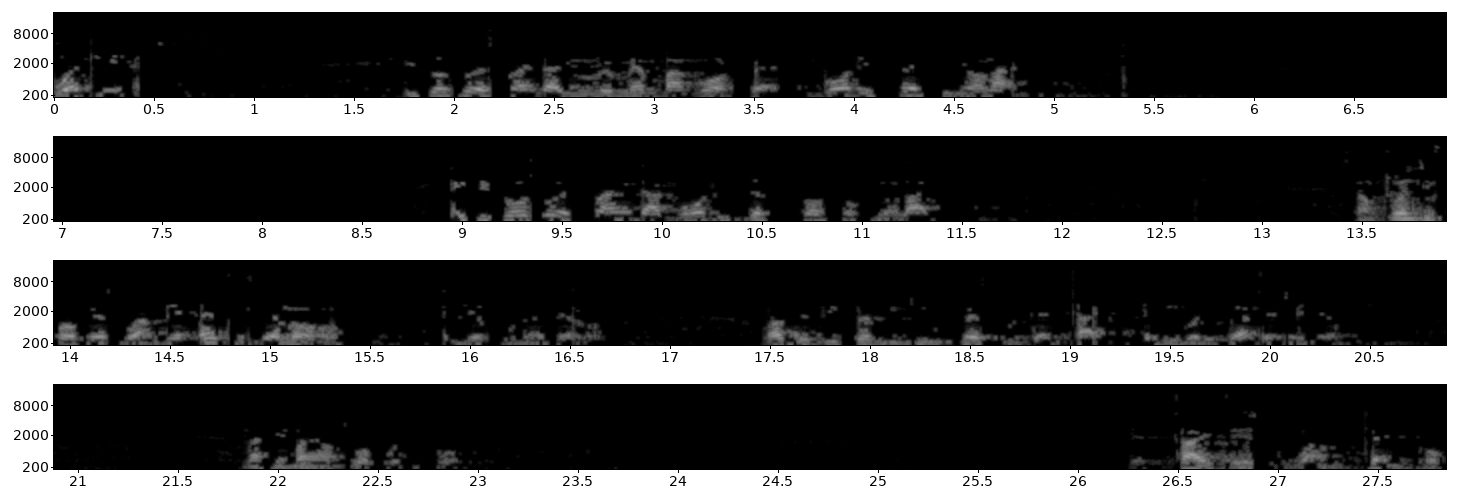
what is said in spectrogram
Worldliness. It's also a sign that you remember God first. God is first in your life. It is also a sign that God is the source of your life. Psalm 24, verse 1. The earth is the Lord, and the fullness thereof. What's the difference between first and tithe? Everybody pay attention. Nehemiah 12, 24. tithe is one tenth of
